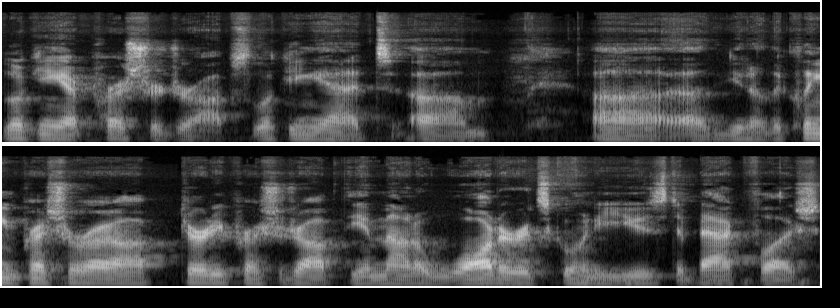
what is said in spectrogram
looking at pressure drops, looking at um, uh, you know the clean pressure drop, dirty pressure drop, the amount of water it's going to use to backflush,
